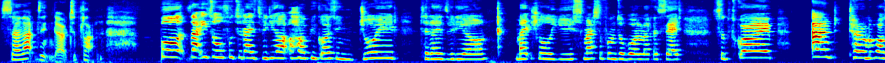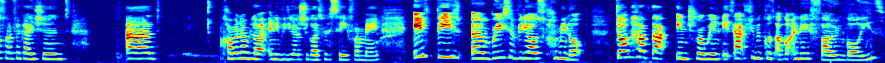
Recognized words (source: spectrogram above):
So that didn't go to plan. But that is all for today's video. I hope you guys enjoyed today's video. Make sure you smash the thumbs up button like I said. Subscribe and turn on my post notifications. And comment down below any videos you guys want to see from me. If these um, recent videos coming up don't have that intro in, it's actually because I got a new phone, guys.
